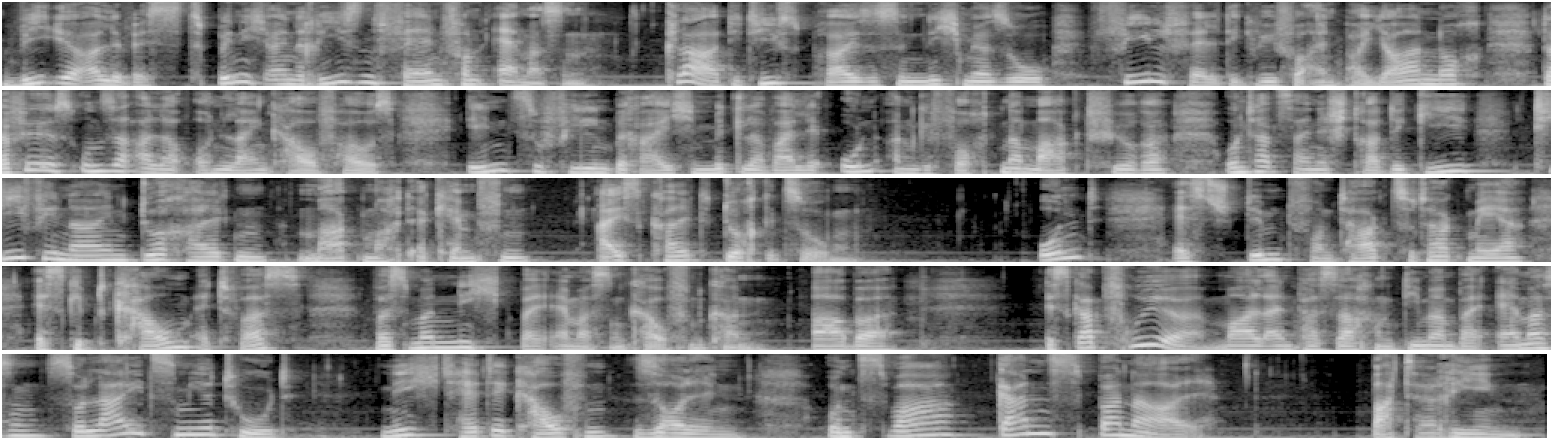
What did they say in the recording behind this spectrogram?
Wie ihr alle wisst, bin ich ein Riesenfan von Amazon. Klar, die Tiefspreise sind nicht mehr so vielfältig wie vor ein paar Jahren noch, dafür ist unser aller Online-Kaufhaus in zu vielen Bereichen mittlerweile unangefochtener Marktführer und hat seine Strategie tief hinein durchhalten, Marktmacht erkämpfen, eiskalt durchgezogen. Und es stimmt von Tag zu Tag mehr, es gibt kaum etwas, was man nicht bei Amazon kaufen kann. Aber es gab früher mal ein paar Sachen, die man bei Amazon, so leid's mir tut, nicht hätte kaufen sollen. Und zwar ganz banal. Batterien.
